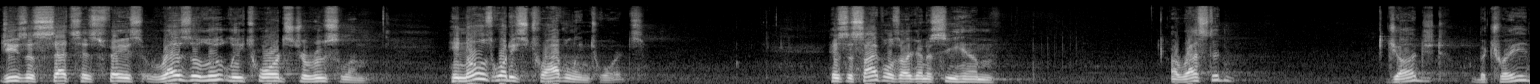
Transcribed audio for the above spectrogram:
Jesus sets his face resolutely towards Jerusalem. He knows what he's traveling towards. His disciples are going to see him arrested, judged, betrayed,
